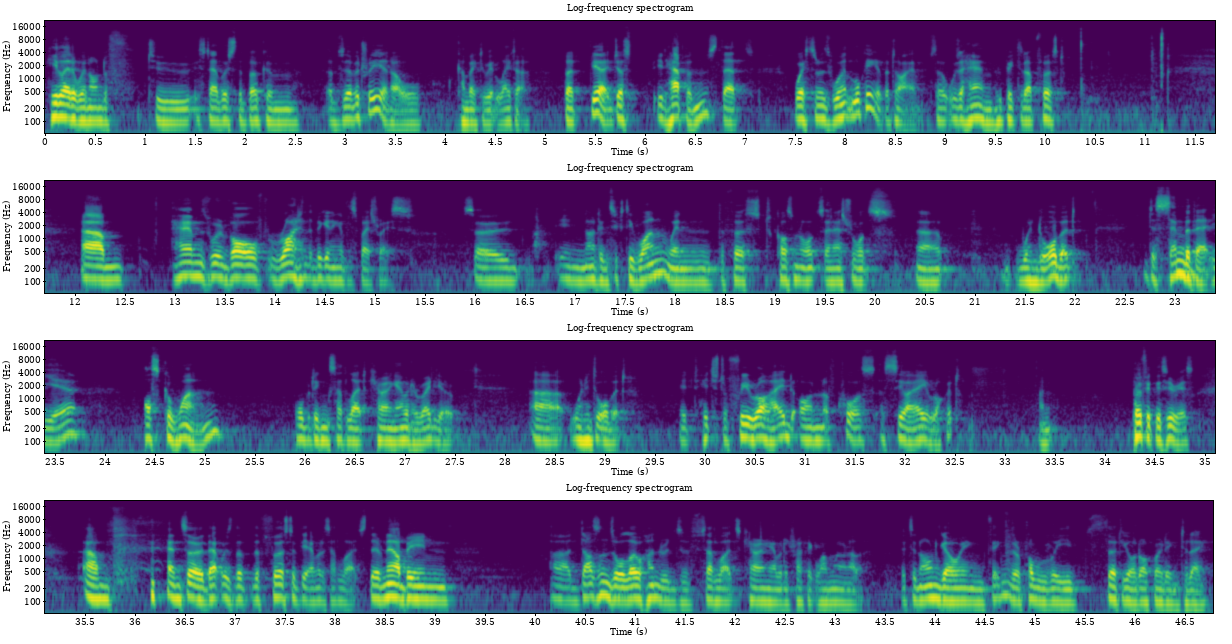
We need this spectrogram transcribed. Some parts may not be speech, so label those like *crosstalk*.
He later went on to, to establish the Bochum Observatory, and I'll come back to it later. But yeah, it just it happens that Westerners weren't looking at the time, so it was a ham who picked it up first. Um, hams were involved right at the beginning of the space race. So in 1961, when the first cosmonauts and astronauts uh, went to orbit, December that year, Oscar 1, orbiting satellite carrying amateur radio, uh, went into orbit. It hitched a free ride on, of course, a CIA rocket. I'm perfectly serious. Um, *laughs* and so that was the, the first of the amateur satellites. There have now been uh, dozens or low hundreds of satellites carrying amateur traffic one way or another. It's an ongoing thing. There are probably 30 odd operating today.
